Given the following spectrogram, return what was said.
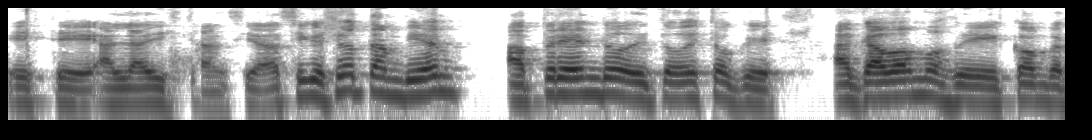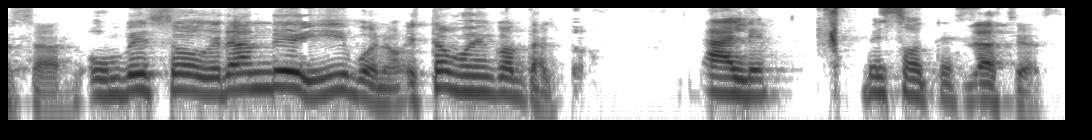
este, a la distancia. Así que yo también aprendo de todo esto que acabamos de conversar. Un beso grande y bueno, estamos en contacto. Dale, besotes. Gracias.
